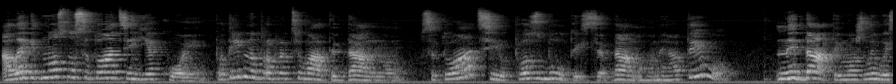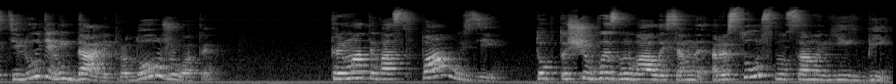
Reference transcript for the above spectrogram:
Але відносно ситуації якої потрібно пропрацювати дану ситуацію, позбутися даного негативу, не дати можливості людям і далі продовжувати, тримати вас в паузі, тобто, щоб ви зливалися ресурсно саме в їх бік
